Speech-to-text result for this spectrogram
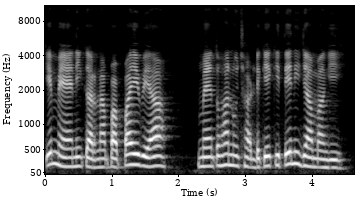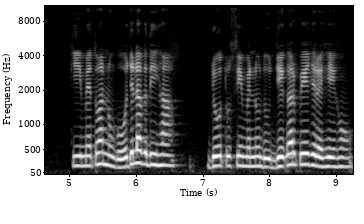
ਕਿ ਮੈਂ ਨਹੀਂ ਕਰਨਾ ਪਾਪਾ ਇਹ ਵਿਆਹ। ਮੈਂ ਤੁਹਾਨੂੰ ਛੱਡ ਕੇ ਕਿਤੇ ਨਹੀਂ ਜਾਵਾਂਗੀ। ਕੀ ਮੈਂ ਤੁਹਾਨੂੰ ਬੋਝ ਲੱਗਦੀ ਹਾਂ ਜੋ ਤੁਸੀਂ ਮੈਨੂੰ ਦੂਜੇ ਘਰ ਭੇਜ ਰਹੇ ਹੋ?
